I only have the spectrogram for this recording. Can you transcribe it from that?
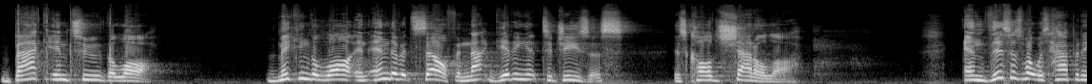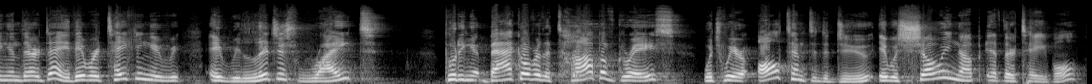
back into the law, making the law an end of itself and not getting it to Jesus, is called shadow law. And this is what was happening in their day. They were taking a, re- a religious rite, putting it back over the top of grace, which we are all tempted to do. It was showing up at their table,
